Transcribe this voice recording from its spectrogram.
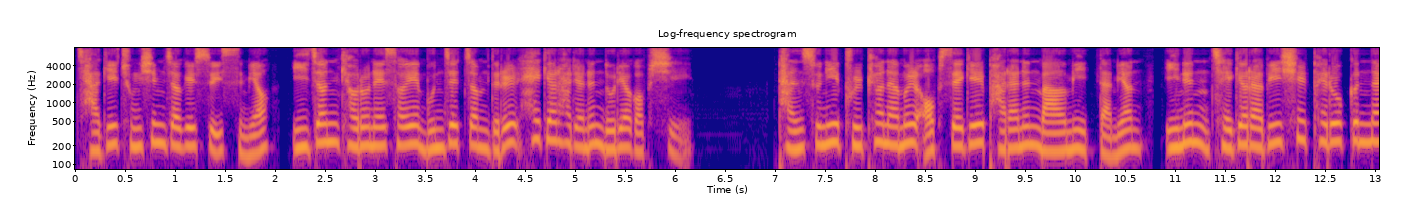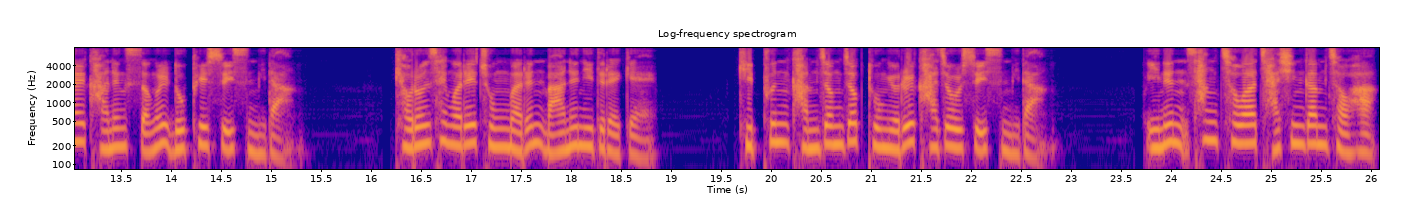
자기 중심적일 수 있으며 이전 결혼에서의 문제점들을 해결하려는 노력 없이 단순히 불편함을 없애길 바라는 마음이 있다면 이는 재결합이 실패로 끝날 가능성을 높일 수 있습니다. 결혼 생활의 종말은 많은 이들에게 깊은 감정적 동요를 가져올 수 있습니다. 이는 상처와 자신감 저하,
